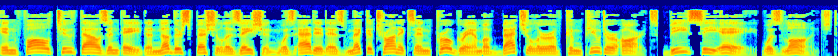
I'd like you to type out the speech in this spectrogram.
In fall 2008 another specialization was added as Mechatronics and Program of Bachelor of Computer Arts BCA was launched.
